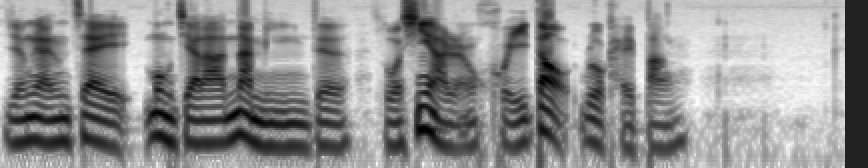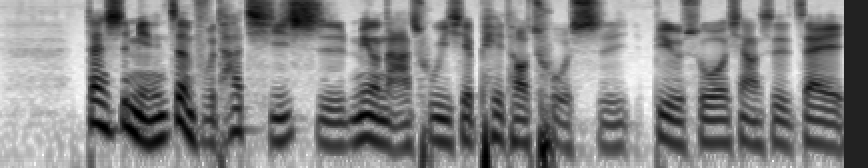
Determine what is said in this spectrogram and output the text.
仍然在孟加拉难民营的罗兴亚人回到若开邦。但是缅甸政府它其实没有拿出一些配套措施，比如说像是在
